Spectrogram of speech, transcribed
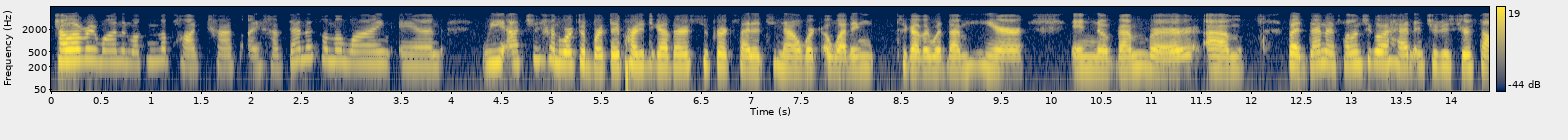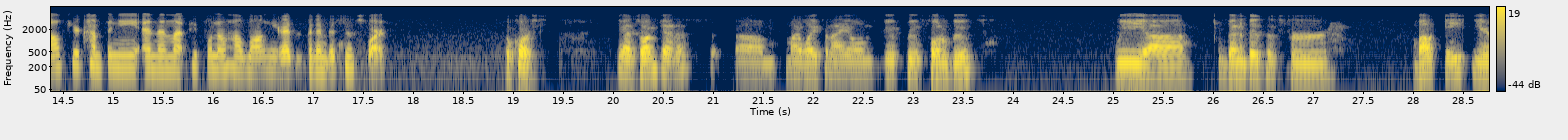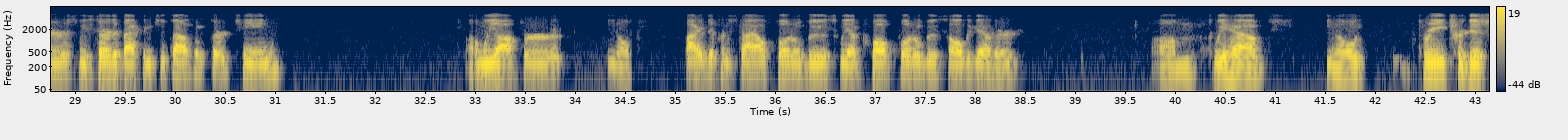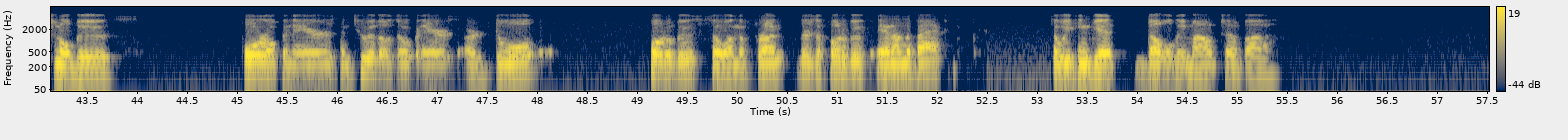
Hello, everyone, and welcome to the podcast. I have Dennis on the line, and we actually had worked a birthday party together. Super excited to now work a wedding together with them here in November. Um, but Dennis, why don't you go ahead, introduce yourself, your company, and then let people know how long you guys have been in business for. Of course. Yeah, so I'm Dennis. Um, my wife and I own Goof Booth Photo Booth. We uh, been in business for about eight years. We started back in 2013. Um, we offer, you know, five different style photo booths. We have 12 photo booths altogether. Um, we have, you know, three traditional booths, four open airs, and two of those open airs are dual photo booths. So on the front, there's a photo booth, and on the back, so we can get double the amount of uh,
